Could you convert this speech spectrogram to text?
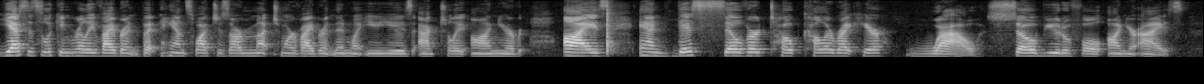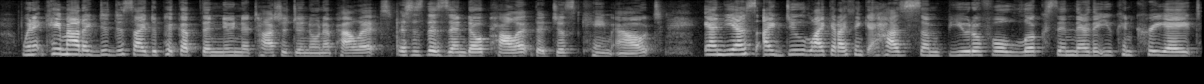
Yes, it's looking really vibrant, but hand swatches are much more vibrant than what you use actually on your eyes. And this silver taupe color right here, wow, so beautiful on your eyes. When it came out, I did decide to pick up the new Natasha Denona palette. This is the Zendo palette that just came out and yes i do like it. I think it has some beautiful looks in there that you can create.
